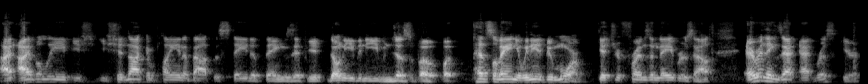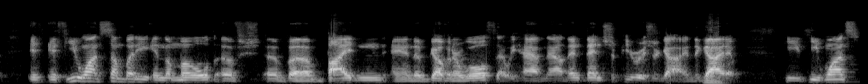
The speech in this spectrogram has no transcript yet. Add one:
I, I believe you, sh- you should not complain about the state of things if you don't even even just vote. But Pennsylvania, we need to do more. Get your friends and neighbors out. Everything's at, at risk here. If, if you want somebody in the mold of, of uh, Biden and of Governor Wolf that we have now, then then Shapiro is your guy. The guy that he he wants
